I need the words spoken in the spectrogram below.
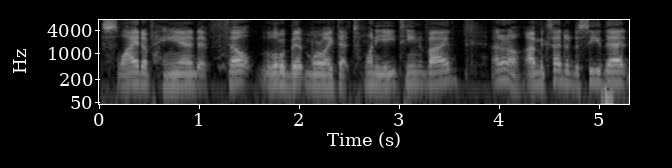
slide of hand, it felt a little bit more like that 2018 vibe. I don't know. I'm excited to see that.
